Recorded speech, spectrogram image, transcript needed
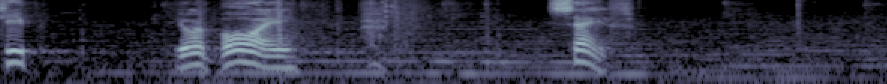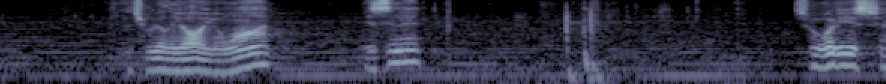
keep your boy safe. That's really all you want, isn't it? So what do you say?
